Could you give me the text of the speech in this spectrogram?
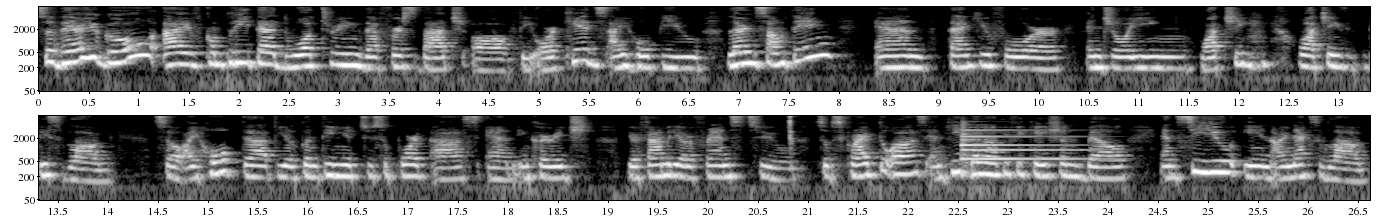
So there you go. I've completed watering the first batch of the orchids. I hope you learned something and thank you for enjoying watching watching this vlog. So I hope that you'll continue to support us and encourage your family or friends to subscribe to us and hit the notification bell and see you in our next vlog.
